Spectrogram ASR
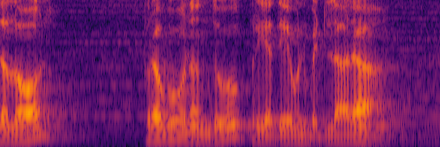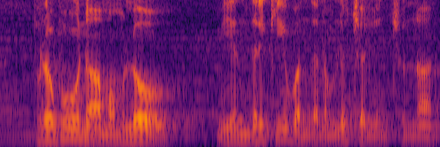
ద లార్డ్ ప్రభువునందు ప్రియ దేవుని బిడ్డలారా ప్రభు నామంలో మీ అందరికీ వందనములు చెల్లించున్నాను.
